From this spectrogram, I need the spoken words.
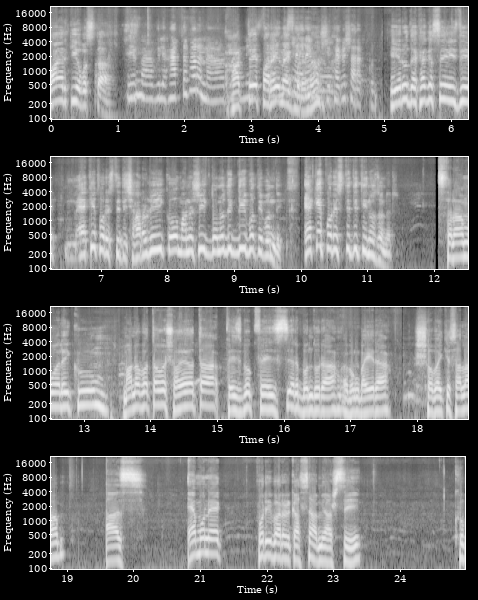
পায়ের কি অবস্থা? হাঁটতে পারে না হাঁটতে মানে পারে না একবারে, না? এরও দেখা গেছে এই যে একই পরিস্থিতি শারীরিক ও মানসিক দোনোদিক দিয়ে প্রতিবন্ধী। একই পরিস্থিতি তিনজনের। আসসালামু আলাইকুম। মানবতা ও সহায়তা ফেসবুক পেজের বন্ধুরা এবং ভাইয়েরা সবাইকে সালাম। আজ এমন এক পরিবারের কাছে আমি আসছি। খুব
